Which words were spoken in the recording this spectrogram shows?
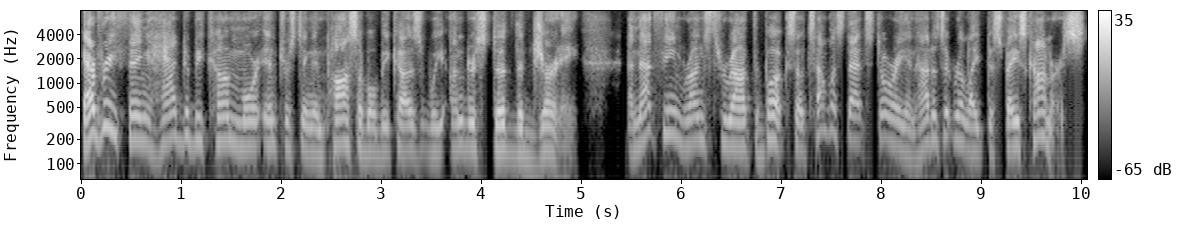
everything had to become more interesting and possible because we understood the journey. And that theme runs throughout the book. So tell us that story and how does it relate to space commerce?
